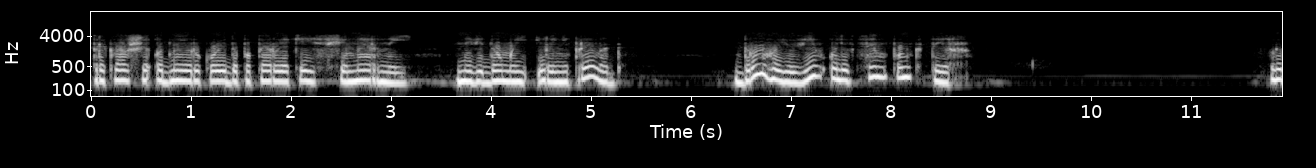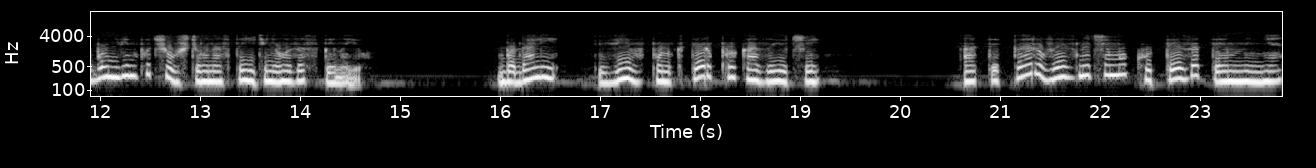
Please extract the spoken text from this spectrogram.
приклавши одною рукою до паперу якийсь химерний, невідомий Ірині прилад, другою вів олівцем пунктир. Либонь він почув, що вона стоїть у нього за спиною, бо далі вів пунктир, проказуючи. А тепер визначимо кути затемнення.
